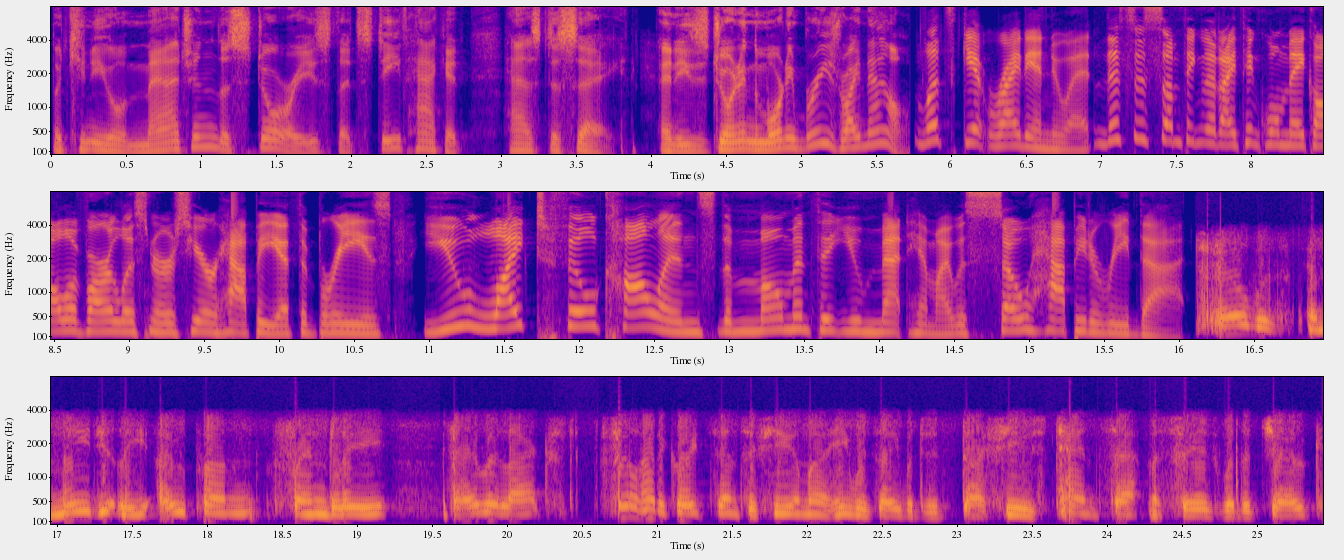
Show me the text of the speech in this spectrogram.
But can you imagine the stories that Steve Hackett has to say? And he's joining the Morning Breeze right now. Let's get right into it. This is something that I think will make all of our listeners here happy at the breeze. You liked Phil Collins the moment that you met him. I was so happy to read that. Phil was immediately open, friendly, very relaxed. Phil had a great sense of humor. He was able to diffuse tense atmospheres with a joke.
